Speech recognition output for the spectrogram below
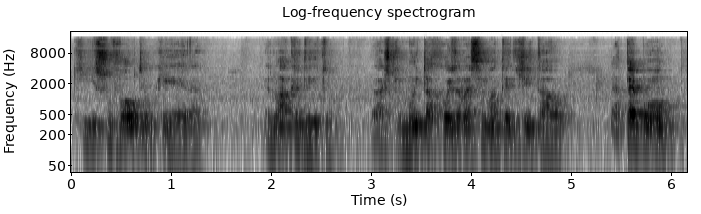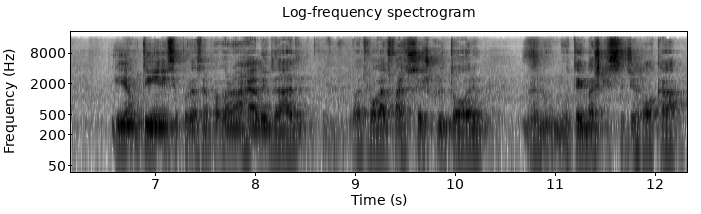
que isso volte ao que era. Eu não acredito. Eu acho que muita coisa vai se manter digital. É até bom, e a audiência, por exemplo, agora é uma realidade. O advogado faz do seu escritório, né, não, não, tem mais que se deslocar.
